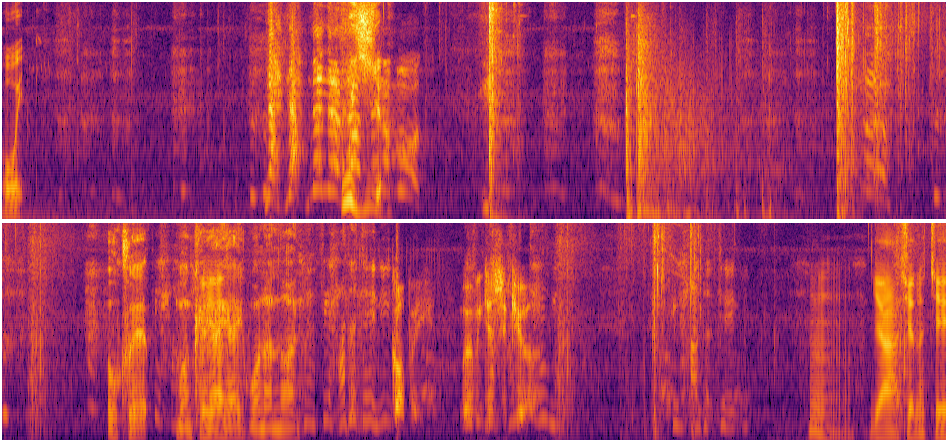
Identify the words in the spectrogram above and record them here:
โอ้ย نحن نحن Ui, yeah. نموت All clear. One KIA, one unknown. ما في حدا تاني Copy. Moving to secure. تاني. في حدا تاني อืม อย่าเชียวนะเจ๊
